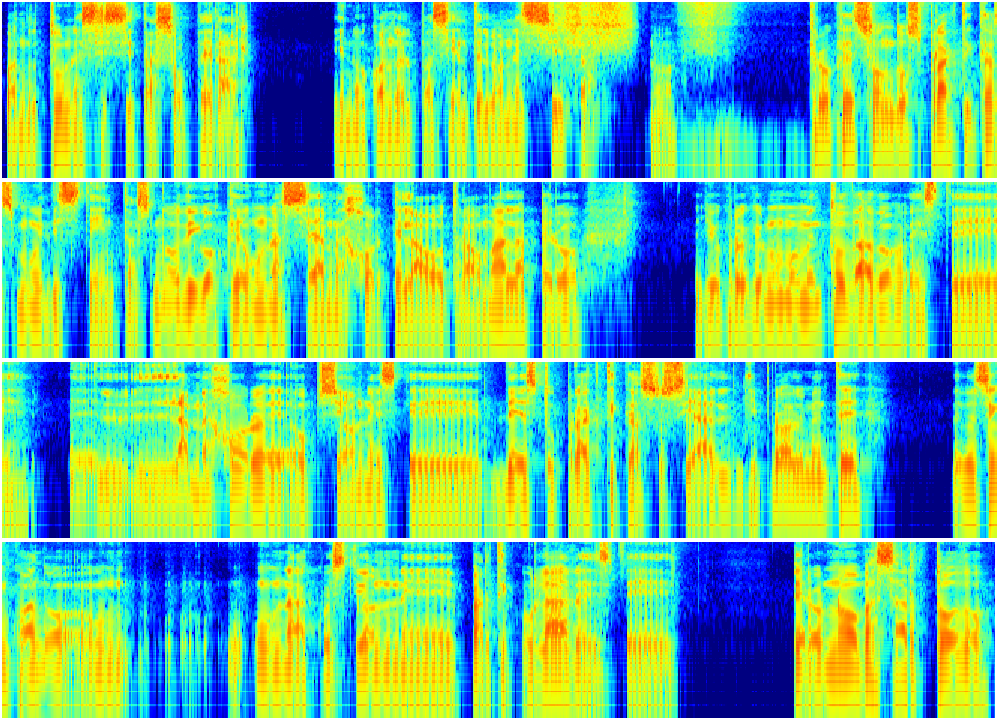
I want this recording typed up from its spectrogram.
cuando tú necesitas operar y no cuando el paciente lo necesita, ¿no? Creo que son dos prácticas muy distintas. No digo que una sea mejor que la otra o mala, pero yo creo que en un momento dado, este, el- la mejor eh, opción es que des tu práctica social y probablemente de vez en cuando un- una cuestión eh, particular, este, pero no basar todo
